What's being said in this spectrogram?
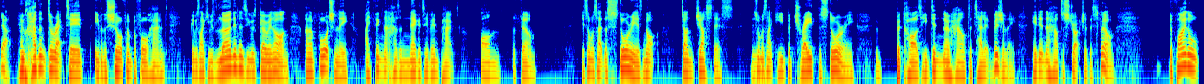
Yeah, who absolutely. hadn't directed even a short film beforehand. It was like he was learning as he was going on, and unfortunately, I think that has a negative impact on the film. it's almost like the story is not done justice. It's Mm. almost like he betrayed the story because he didn't know how to tell it visually. He didn't know how to structure this film. The final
